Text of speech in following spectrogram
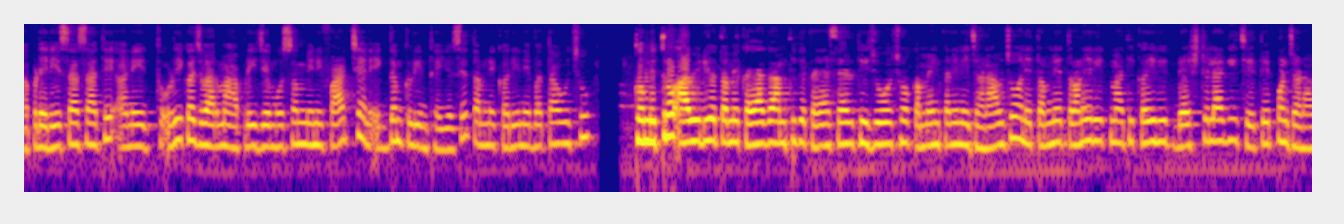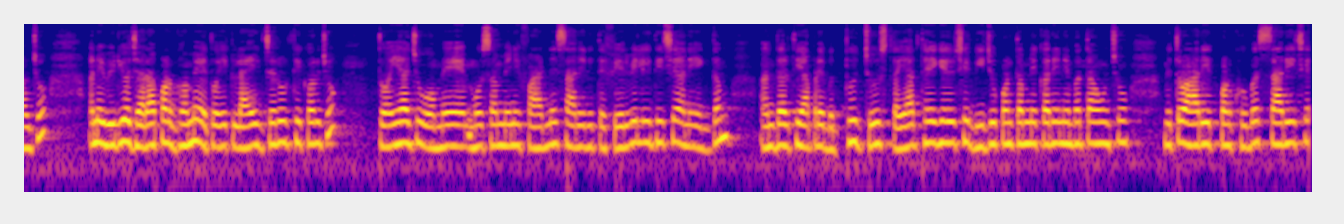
આપણે રેસા સાથે અને થોડીક જ વારમાં આપણી જે મોસંબીની ફાટ છે ને, એકદમ ક્લીન થઈ જશે. તમને કરીને બતાવું છું. તો મિત્રો, આ વીડિયો તમે કયા ગામથી કે કયા શહેરથી જુઓ છો, કમેન્ટ કરીને જણાવજો અને તમને ત્રણેય રીતમાંથી કઈ રીત બેસ્ટ લાગી છે તે પણ જણાવજો. અને વીડિયો જરા પણ ગમે તો એક લાઇક જરૂરથી કરજો. તો અહીંયા જુઓ મેં મોસંબીની ફાળને સારી રીતે ફેરવી લીધી છે અને એકદમ અંદરથી આપણે બધું જ્યુસ તૈયાર થઈ ગયું છે. બીજું પણ તમને કરીને બતાવું છું. મિત્રો, આ રીત પણ ખૂબ જ સારી છે.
